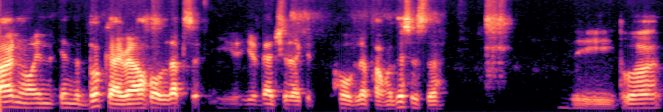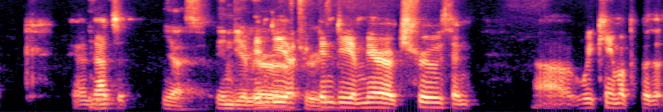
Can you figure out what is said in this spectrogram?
I don't know, in, in the book I read, I'll hold it up. So you, you mentioned I could hold it up on. Well, this is the, the book and that's it. Yes, India Mirror India, of Truth. India Mirror of Truth, and uh, we came up with a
